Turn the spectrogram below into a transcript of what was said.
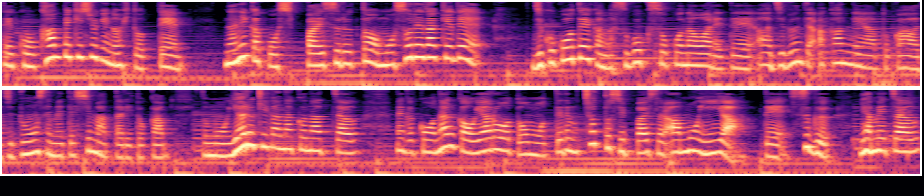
でこう完璧主義の人って何かこう失敗するともうそれだけで自己肯定感がすごく損なわれてあ自分ってあかんねやとか自分を責めてしまったりとかもうやる気がなくなっちゃう。なんかこう何かをやろうと思ってでもちょっと失敗したらあもういいやってすぐやめちゃうっ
